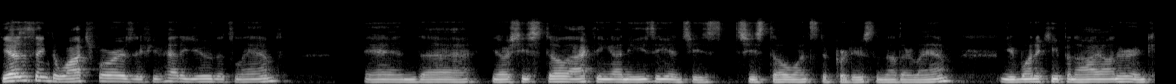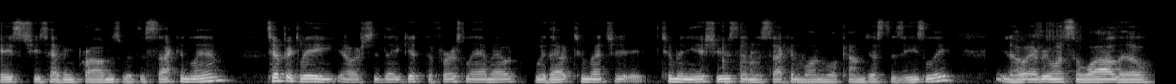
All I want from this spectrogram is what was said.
The other thing to watch for is if you've had a ewe that's lambed and uh, you know she's still acting uneasy and she's she still wants to produce another lamb you want to keep an eye on her in case she's having problems with the second lamb typically, you know, should they get the first lamb out without too much, too many issues, then the second one will come just as easily. You know, every once in a while they'll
